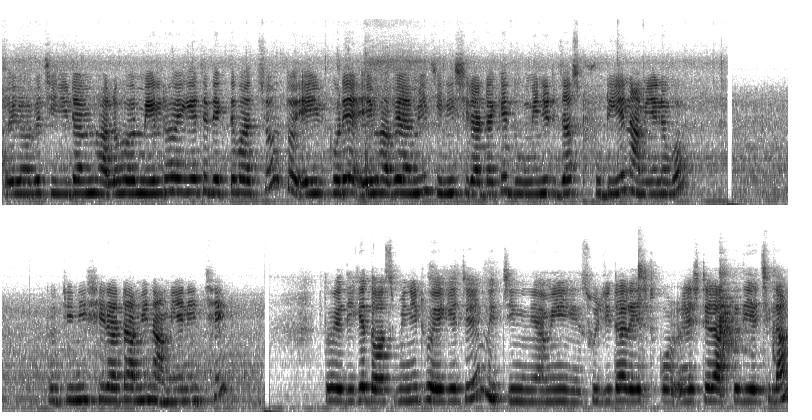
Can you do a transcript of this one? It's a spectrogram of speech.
তো এইভাবে চিনিটা আমি ভালোভাবে মেল্ট হয়ে গিয়েছে দেখতে পাচ্ছ? তো এই করে এইভাবে আমি চিনি শিরাটাকে দু মিনিট জাস্ট ফুটিয়ে নামিয়ে নেব। তো চিনি শিরাটা আমি নামিয়ে নিচ্ছি। তো এদিকে দশ মিনিট হয়ে গেছে, আমি চিনি, আমি সুজিটা রেস্ট রেস্টে রাখতে দিয়েছিলাম।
